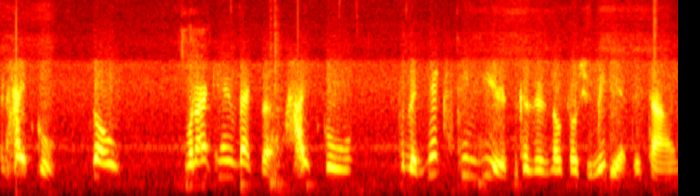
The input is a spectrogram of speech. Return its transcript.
in high school. So when I came back to high school for the next 10 years, because there's no social media at this time,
